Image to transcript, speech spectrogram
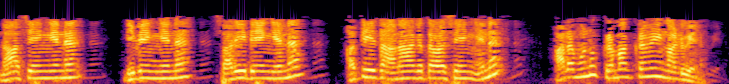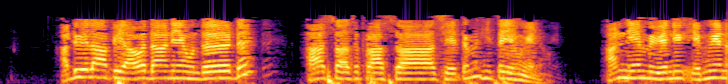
නාසයෙන් එන, දිවෙන් එන, ශරීරයෙන් එන අතීත අනාගත වශයෙන් එන අරමුණු ක්‍රමක්‍රමයෙන් අඩු වෙනවා. අඩු වෙලා අපි අවධානය හොඳට ආස්වාස ප්‍රාස්වාසයටම හිත යොමු වෙනවා. අන්න එහෙම වෙනි යොමු වෙන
